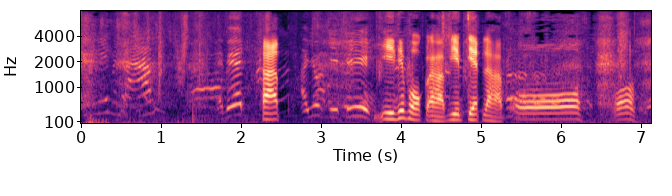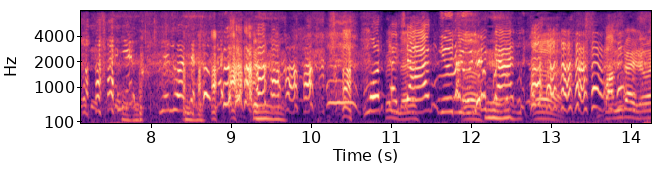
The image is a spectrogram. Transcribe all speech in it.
พี่เวทมาถาม ไอ้ เบสครับ อายุกี่ปียี่ที่หกแล้วครับยี่สิบเจ็ดแล้วครับ โอ้โอ้ไม่ล้วนเนี่ยมดกับช้างยืนอยู่ด้วยกันเออฟังได้เลย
